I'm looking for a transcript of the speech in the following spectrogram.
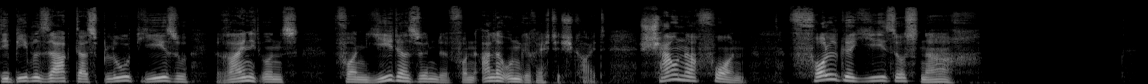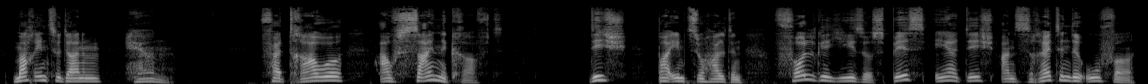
Die Bibel sagt, das Blut Jesu reinigt uns von jeder Sünde, von aller Ungerechtigkeit. Schau nach vorn, folge Jesus nach. Mach ihn zu deinem Herrn. Vertraue auf seine Kraft, dich bei ihm zu halten. Folge Jesus, bis er dich ans rettende Ufer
